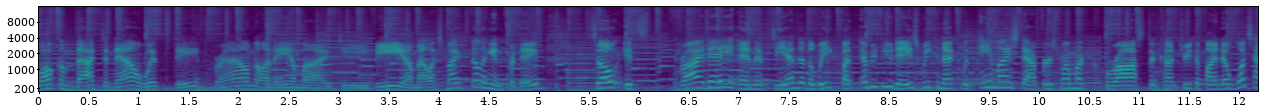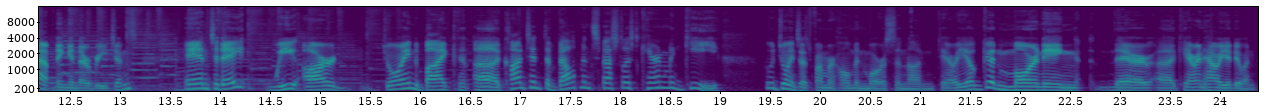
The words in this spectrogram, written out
Welcome back to Now with Dave Brown on AMI TV. I'm Alex Mike filling in for Dave. So it's Friday and it's the end of the week, but every few days we connect with AMI staffers from across the country to find out what's happening in their regions. And today we are joined by uh, content development specialist Karen McGee, who joins us from her home in Morrisburg, Ontario. Good morning there, uh, Karen. How are you doing?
